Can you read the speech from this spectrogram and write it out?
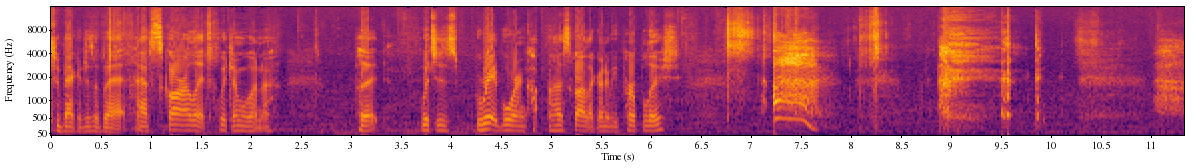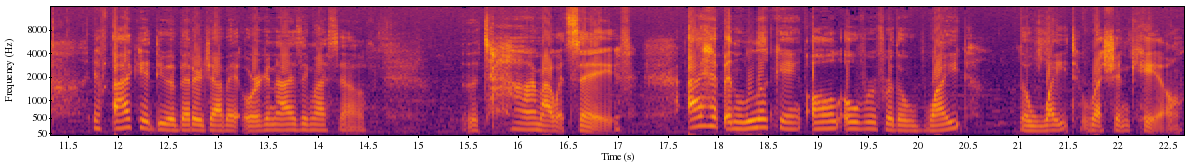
two packages of that. I have scarlet, which I'm to put, which is Redbor and uh, scarlet going to be purplish. Ah! if I could do a better job at organizing myself, the time I would save. I have been looking all over for the white, the white Russian kale.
